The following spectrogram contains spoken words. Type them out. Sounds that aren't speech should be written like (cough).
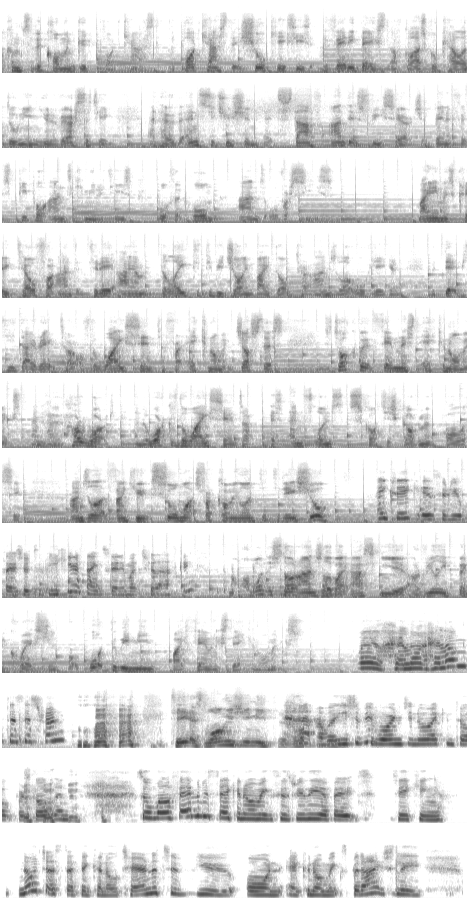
welcome to the Common Good podcast, the podcast that showcases the very best of Glasgow Caledonian University and how the institution, its staff, and its research benefits people and communities both at home and overseas. My name is Craig Telfer, and today I am delighted to be joined by Dr. Angela O'Hagan, the Deputy Director of the Wise Centre for Economic Justice, to talk about feminist economics and how her work and the work of the Wise Centre has influenced Scottish Government policy. Angela, thank you so much for coming on to today's show. Hi, Craig. It's a real pleasure to be here. Thanks very much for asking. I want to start, Angela, by asking you a really big question. But what do we mean by feminist economics? Well, how long, how long does this run? (laughs) Take as long as you need. As (laughs) well, you should be warned, you know I can talk for Scotland. (laughs) so, well, feminist economics is really about taking not just, I think, an alternative view on economics, but actually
